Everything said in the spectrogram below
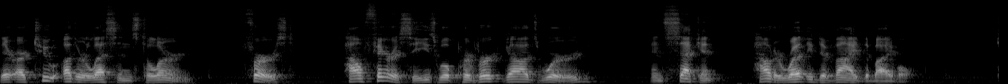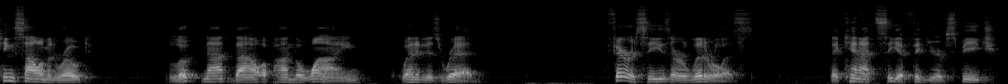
there are two other lessons to learn. First, how Pharisees will pervert God's word, and second, how to rightly divide the Bible. King Solomon wrote, Look not thou upon the wine when it is red. Pharisees are literalists. They cannot see a figure of speech,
